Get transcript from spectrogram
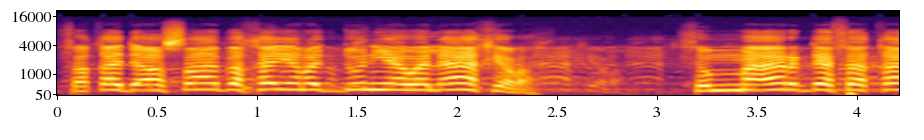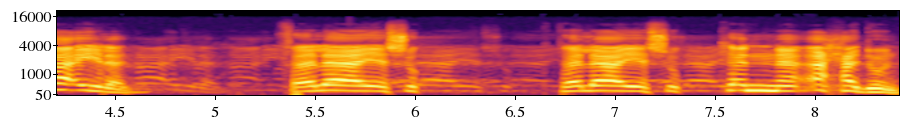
فقد أصاب خير الدنيا والآخرة ثم أردف قائلا فلا يشك فلا يشكن أحد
